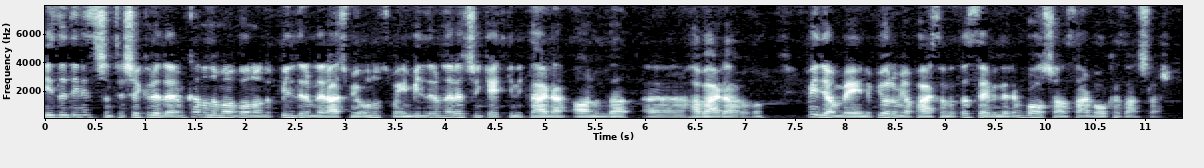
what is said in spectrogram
İzlediğiniz için teşekkür ederim. Kanalıma abone olup bildirimleri açmayı unutmayın. Bildirimleri açın ki etkinliklerden anında e, haberdar olun. Videomu beğenip yorum yaparsanız da sevinirim. Bol şanslar, bol kazançlar.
